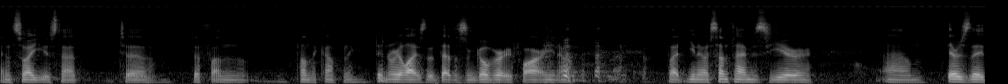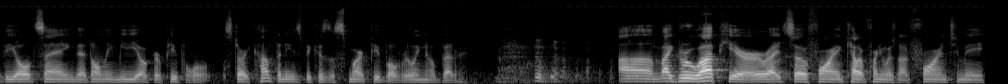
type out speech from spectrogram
And so I used that to, to fund, fund the company. Didn't realize that that doesn't go very far, you know. but, you know, sometimes you're, um, there's the, the old saying that only mediocre people start companies because the smart people really know better. um, I grew up here, right, so foreign, California was not foreign to me.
